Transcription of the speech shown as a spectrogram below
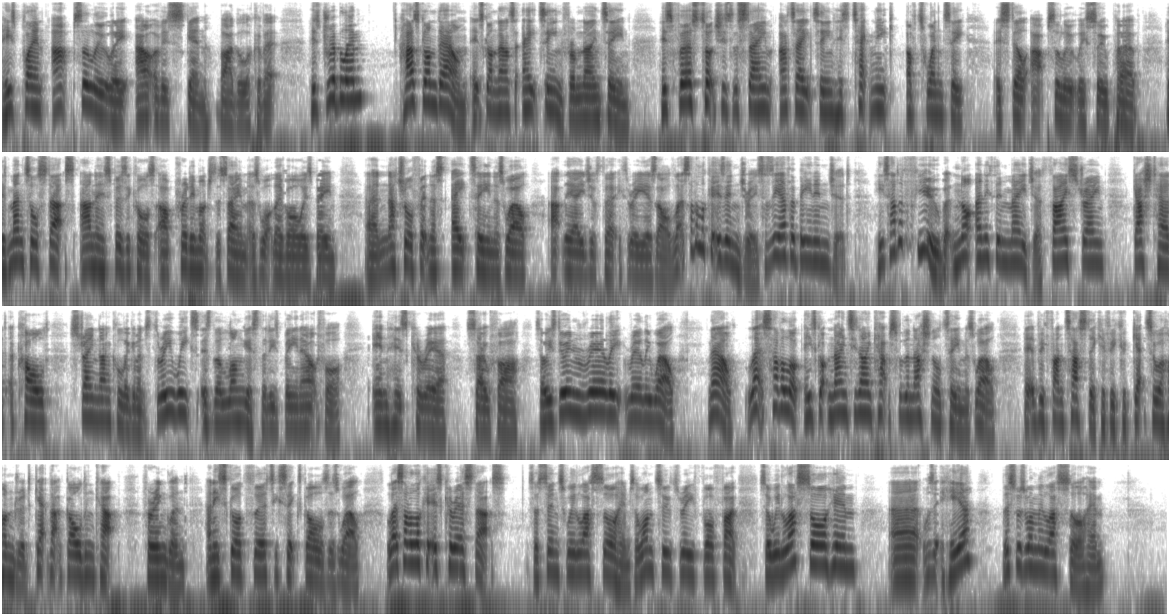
He's playing absolutely out of his skin by the look of it. His dribbling has gone down. It's gone down to 18 from 19. His first touch is the same at 18. His technique of 20 is still absolutely superb. His mental stats and his physicals are pretty much the same as what they've always been. Uh, natural fitness 18 as well at the age of 33 years old. Let's have a look at his injuries. Has he ever been injured? He's had a few, but not anything major. Thigh strain, gashed head, a cold, strained ankle ligaments. Three weeks is the longest that he's been out for in his career so far. So he's doing really, really well. Now, let's have a look. He's got 99 caps for the national team as well. It'd be fantastic if he could get to 100, get that golden cap for England, and he scored 36 goals as well. Let's have a look at his career stats. So since we last saw him, so one, two, three, four, five. So we last saw him, uh, was it here? This was when we last saw him.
